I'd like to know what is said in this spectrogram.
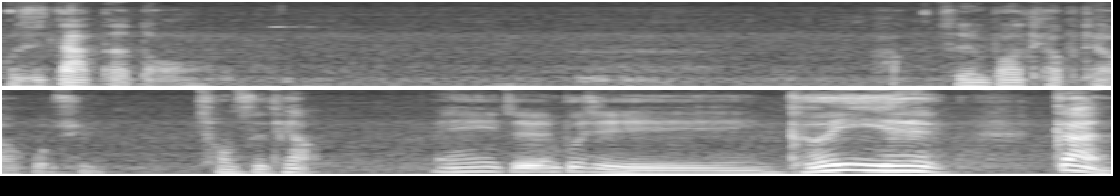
我是大的刀。好，这边不知道跳不跳过去，冲刺跳，哎，这边不行，可以耶，干，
